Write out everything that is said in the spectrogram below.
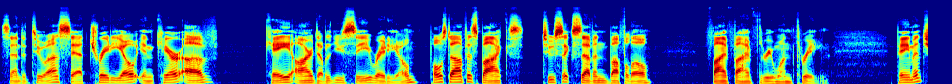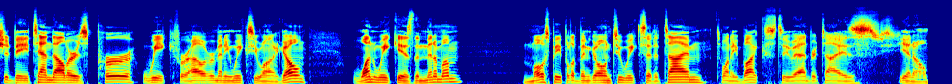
Send it to us at Tradio in care of KRWC Radio, Post Office Box 267 Buffalo 55313. Payment should be $10 per week for however many weeks you want to go. One week is the minimum. Most people have been going two weeks at a time, 20 bucks to advertise, you know,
